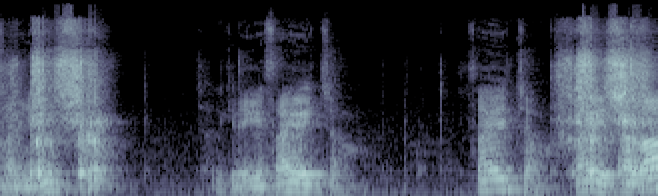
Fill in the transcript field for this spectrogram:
천천히. 자, 이렇게 네개 쌓여 있죠. 쌓여 있죠. 쌓여 있다가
